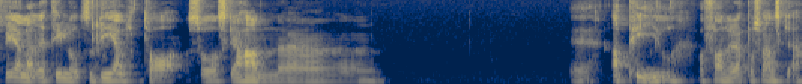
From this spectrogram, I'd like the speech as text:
spelare tillåts delta så ska han eh, appeal, vad fan är det på svenska?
